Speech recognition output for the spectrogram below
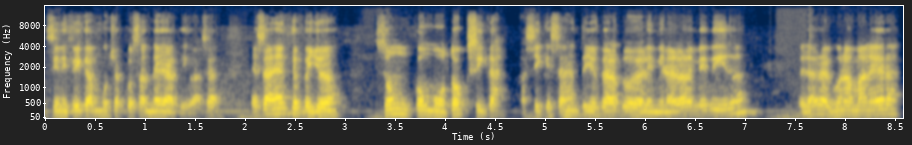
significa muchas cosas negativas. O sea, esa gente, pues yo, son como tóxicas, así que esa gente yo trato de eliminarla de mi vida, ¿verdad? De alguna manera,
